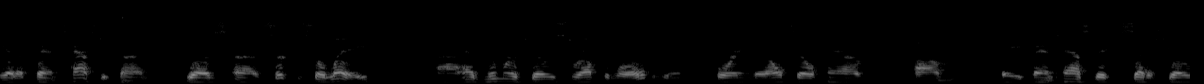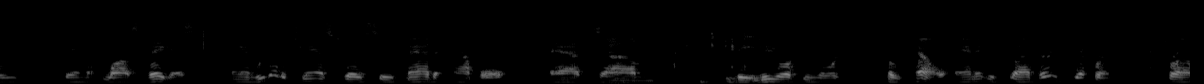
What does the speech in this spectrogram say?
we had a fantastic time, was uh, Cirque du Soleil uh, has numerous shows throughout the world in touring. They also have um, a fantastic set of shows in Las Vegas, and we got a chance to go see Mad Apple at um, the New York, New York hotel, and it was uh, very different from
